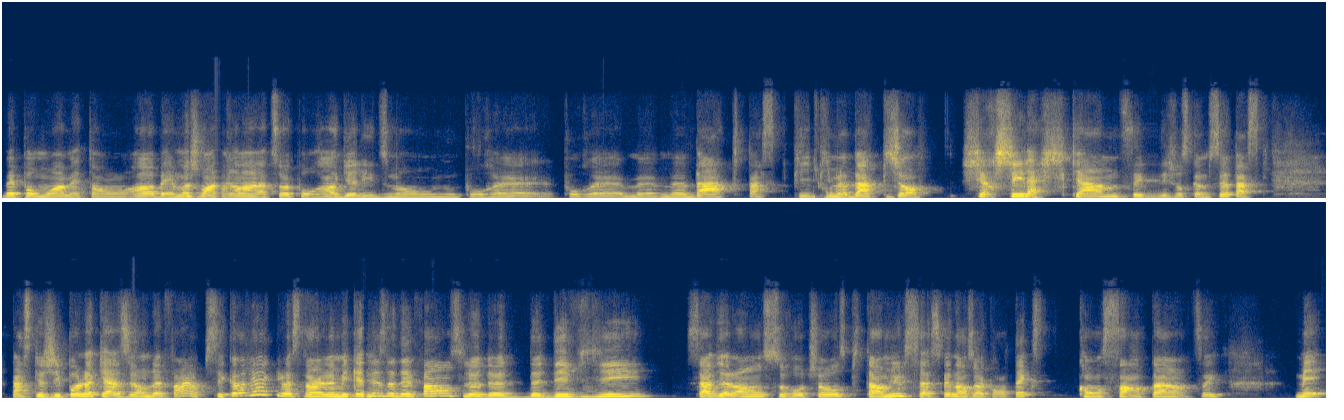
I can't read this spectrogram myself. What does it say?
ben pour moi, mettons, ah ben moi je vais en grandeur nature pour engueuler du monde ou pour, euh, pour euh, me, battre, parce, puis, puis me battre, puis genre chercher la chicane, tu sais, des choses comme ça, parce, parce que j'ai pas l'occasion de le faire. Puis c'est correct, c'est un, mécanisme de défense là, de, de, dévier sa violence sur autre chose. Puis tant mieux si ça se fait dans un contexte consentant, tu sais. Mais,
